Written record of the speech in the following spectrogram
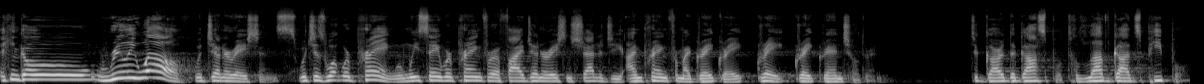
it can go really well with generations, which is what we're praying. When we say we're praying for a five generation strategy, I'm praying for my great, great, great, great grandchildren to guard the gospel, to love God's people,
